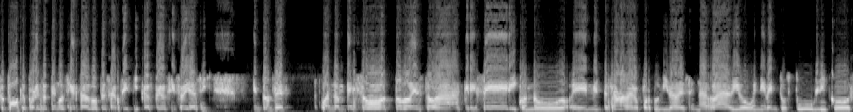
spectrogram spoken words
supongo que por eso tengo ciertas dotes artísticas, pero sí soy así. Entonces, cuando empezó todo esto a, crecer y cuando eh, me empezaron a dar oportunidades en la radio o en eventos públicos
